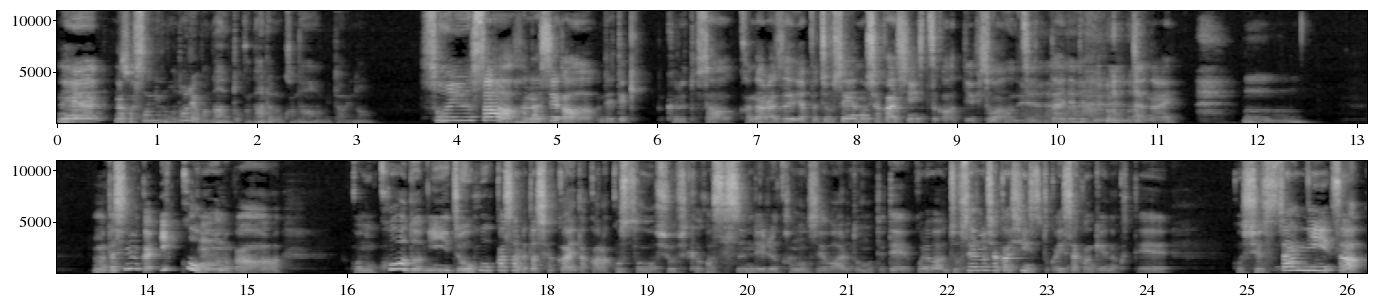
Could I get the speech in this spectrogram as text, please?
ねえ、なんかそこに戻ればなんとかなるのかなみたいな。そういうさ、うん話が出てくるとさ、必ずやっぱ女性の社会進出がっていう人は絶対出てくるんじゃない？うん。私なんか一個思うのが、この高度に情報化された社会だからこそ少子化が進んでいる可能性はあると思ってて、これは女性の社会進出とか一切関係なくて、こう出産にさ、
